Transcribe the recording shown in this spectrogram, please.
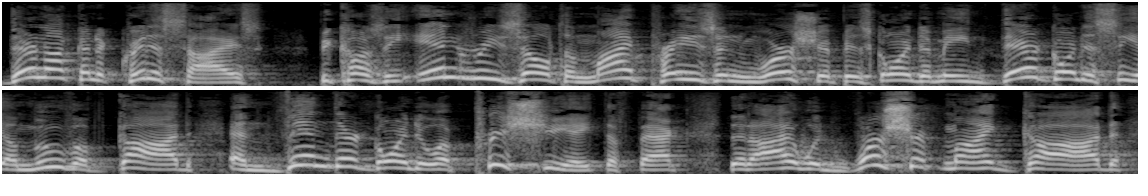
they're not going to criticize because the end result of my praise and worship is going to mean they're going to see a move of God and then they're going to appreciate the fact that I would worship my God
